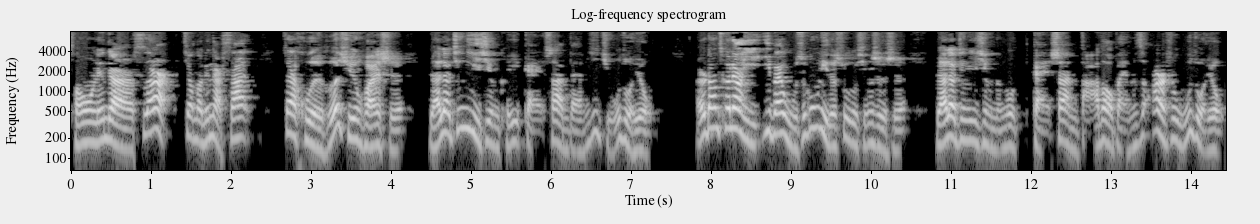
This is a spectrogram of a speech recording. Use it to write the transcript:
从零点四二降到零点三，在混合循环时，燃料经济性可以改善百分之九左右；而当车辆以一百五十公里的速度行驶时，燃料经济性能够改善达到百分之二十五左右。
